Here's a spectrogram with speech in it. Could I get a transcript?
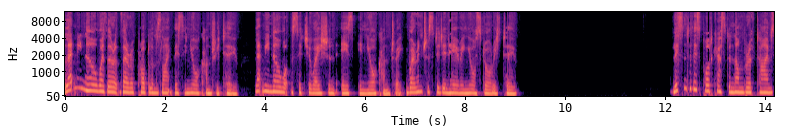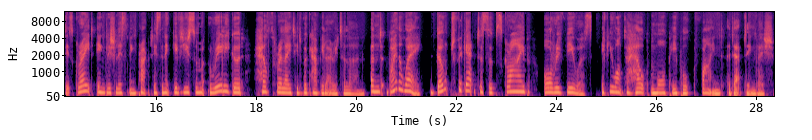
let me know whether there are problems like this in your country too. Let me know what the situation is in your country. We're interested in hearing your stories too. Listen to this podcast a number of times. It's great English listening practice and it gives you some really good health related vocabulary to learn. And by the way, don't forget to subscribe or review us if you want to help more people find Adept English.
